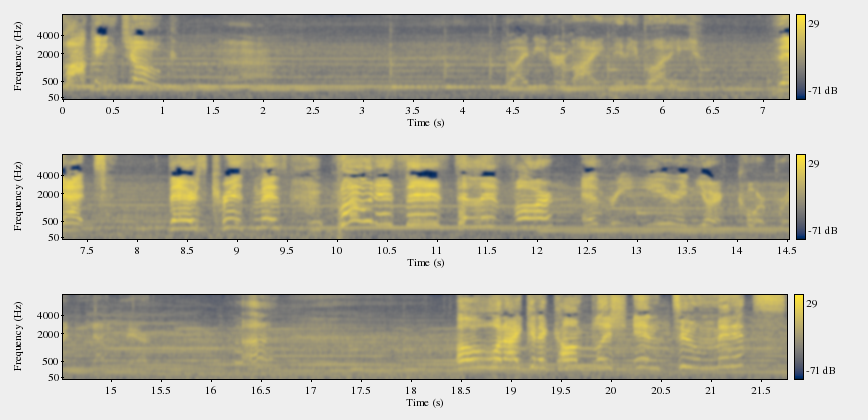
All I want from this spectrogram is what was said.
fucking joke! I need to remind anybody that there's Christmas bonuses to live for every year in your corporate nightmare? Uh, oh, what I can accomplish in two minutes!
